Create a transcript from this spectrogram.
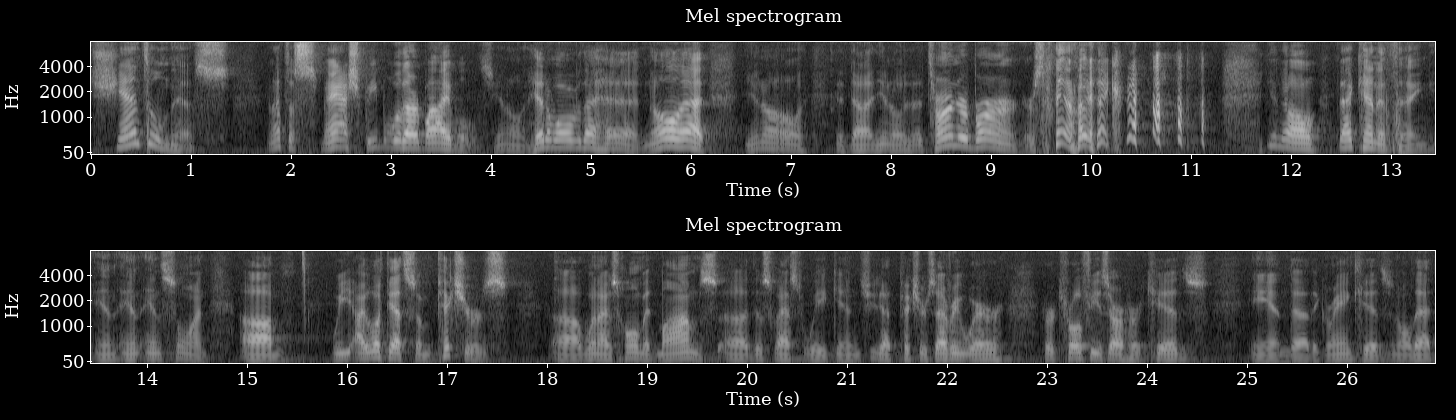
gentleness. Not to smash people with our Bibles, you know, and hit them over the head and all that, you know, uh, you know, turn or burn or something, you know, that kind of thing, and, and, and so on. Um, we, I looked at some pictures uh, when I was home at mom's uh, this last week, and she's got pictures everywhere her trophies are her kids and uh, the grandkids and all that.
